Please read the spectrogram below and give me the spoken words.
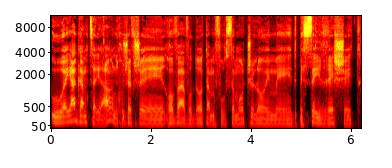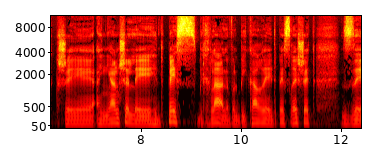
הוא היה גם צייר, אני חושב שרוב העבודות המפורסמות שלו הם אה, הדפסי רשת, כשהעניין של אה, הדפס בכלל, אבל בעיקר אה, הדפס רשת, זה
